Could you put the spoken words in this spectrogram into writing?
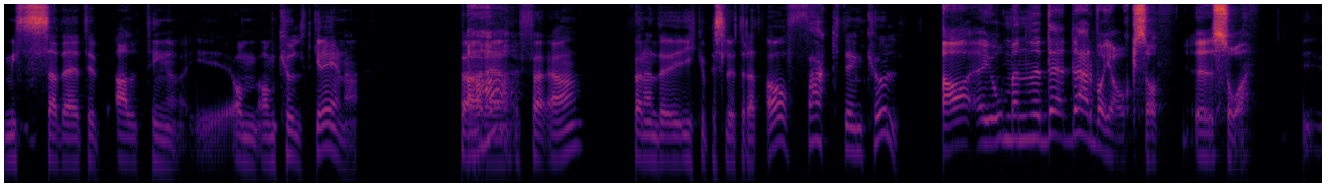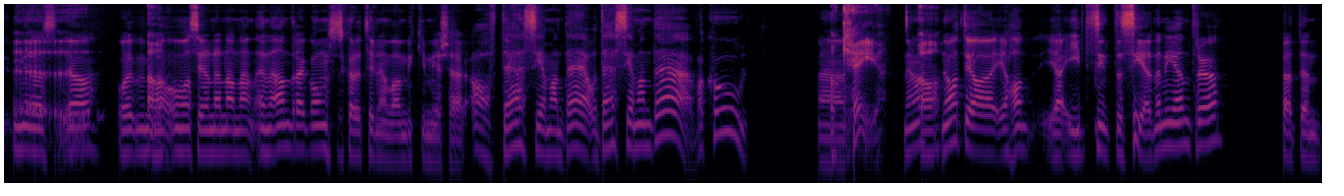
missade typ allting i- om, om kultgrejerna. Aha. För, för, ja, förrän det gick upp i slutet att, oh, fuck, det är en kult. ja jo, men det, där var jag också eh, så. Eh, ja, och ja. om man ser den en, annan, en andra gång så ska det tydligen vara mycket mer så här, åh, där ser man det och där ser man det, vad coolt. Eh, Okej. Ja, Ja. Nu har inte jag, jag, har, jag ids inte se den igen tror jag. För att den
